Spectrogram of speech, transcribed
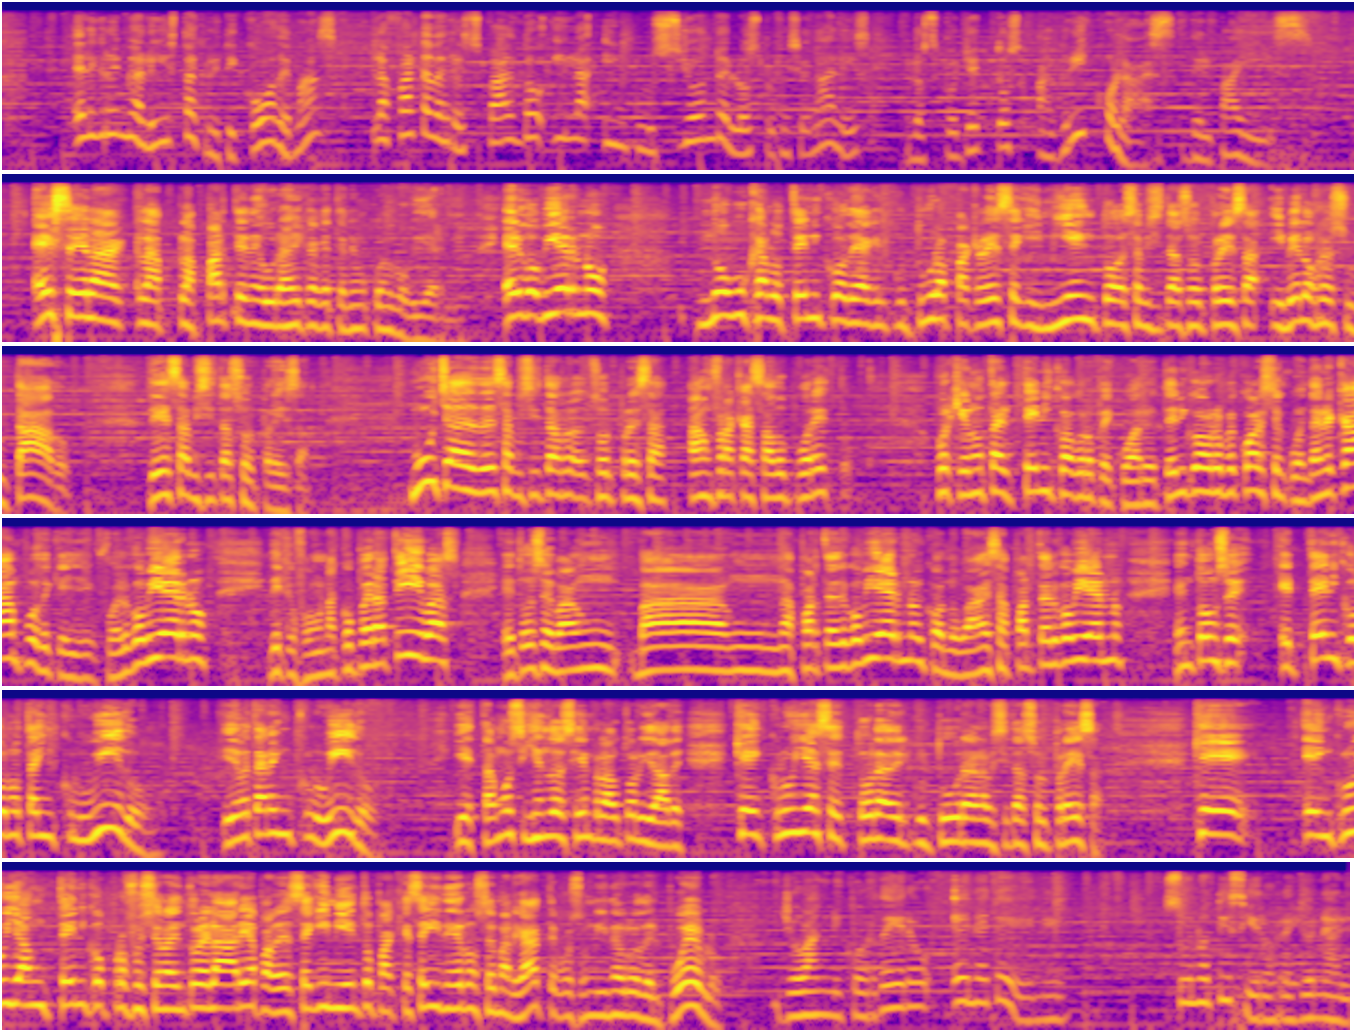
El gremialista criticó además la falta de respaldo y la inclusión de los profesionales en los proyectos agrícolas del país. Esa es la, parte neurálgica que tenemos con el gobierno. El gobierno no busca a los técnicos de agricultura para que le dé seguimiento a esa visita sorpresa y ve los resultados de esa visita sorpresa. Muchas de esas visitas sorpresa han fracasado por esto, porque no está el técnico agropecuario. El técnico agropecuario se encuentra en el campo de que fue el gobierno, de que fueron unas cooperativas, entonces van, van una parte del gobierno y cuando van a esa parte del gobierno, entonces el técnico no está incluido y debe estar incluido y estamos exigiendo siempre a las autoridades que incluya el sector de agricultura en la visita sorpresa, que incluya un técnico profesional dentro del área para el seguimiento, para que ese dinero no se malgaste, porque es un dinero del pueblo. Giovanni Cordero, NTN, su noticiero regional.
